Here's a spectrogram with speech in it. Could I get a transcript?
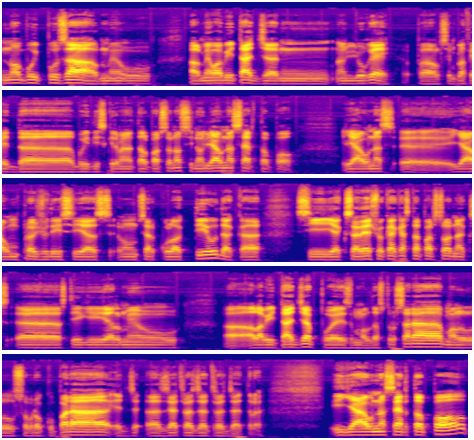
no vull posar el meu, el meu habitatge en, en lloguer pel simple fet de vull discriminar tal persona, sinó hi ha una certa por. Hi ha, una, eh, hi ha un prejudici un cert col·lectiu de que si accedeixo que aquesta persona eh, estigui al meu a l'habitatge, pues, me'l destrossarà, me'l sobreocuparà, etc etc etc i hi ha una certa por,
